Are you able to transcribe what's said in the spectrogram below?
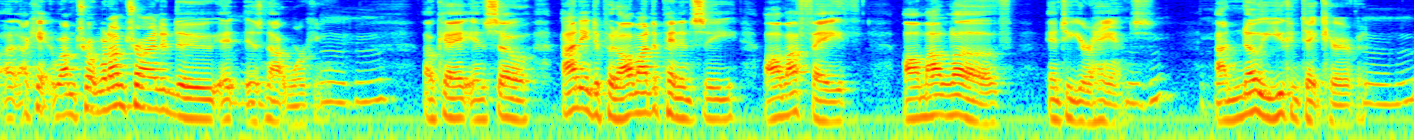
I can't. I'm try, What I'm trying to do it is not working. Mm-hmm. Okay, and so I need to put all my dependency, all my faith, all my love into your hands. Mm-hmm. Mm-hmm. I know you can take care of it mm-hmm.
